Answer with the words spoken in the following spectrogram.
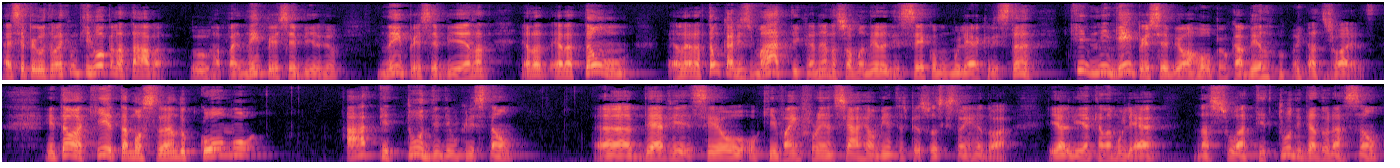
Aí você pergunta, mas com que roupa ela estava? Uh, rapaz, nem percebi, viu? Nem percebi. Ela, ela era tão ela era tão carismática né, na sua maneira de ser como mulher cristã que ninguém percebeu a roupa, o cabelo e as joias. Então aqui está mostrando como a atitude de um cristão uh, deve ser o, o, que vai influenciar realmente as pessoas que estão em redor. E ali aquela mulher, na sua atitude de adoração,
